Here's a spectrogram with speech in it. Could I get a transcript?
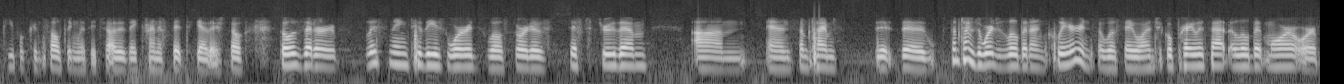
people consulting with each other, they kind of fit together. So those that are listening to these words will sort of sift through them, um, and sometimes the, the sometimes the word is a little bit unclear, and so we'll say, "Why don't you go pray with that a little bit more?" Or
